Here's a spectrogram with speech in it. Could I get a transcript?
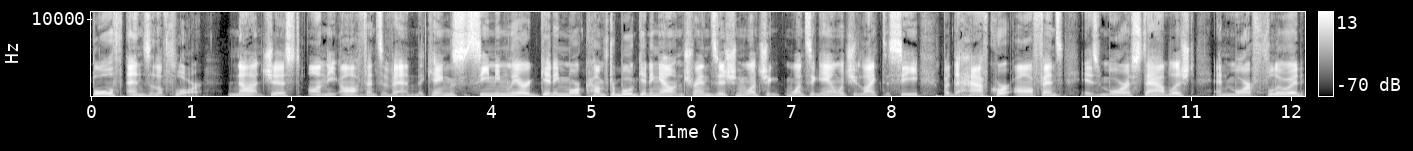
both ends of the floor not just on the offensive end. The Kings seemingly are getting more comfortable getting out in transition once, once again, which you like to see, but the half court offense is more established and more fluid,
